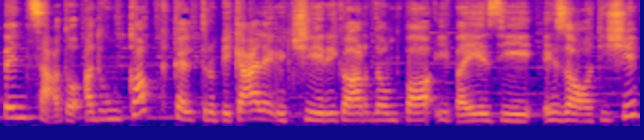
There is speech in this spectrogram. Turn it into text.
pensato ad un cocktail tropicale che ci ricorda un po' i paesi esotici,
